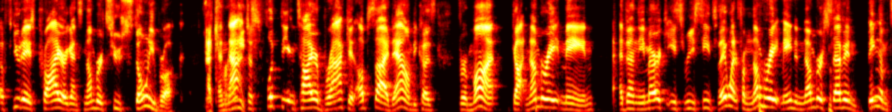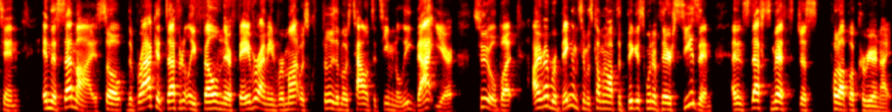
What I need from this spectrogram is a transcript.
a few days prior against number two Stony Brook. That's and right. that just flipped the entire bracket upside down because Vermont got number eight Maine and then the America East reseed. So they went from number eight Maine to number seven Binghamton in the semis. So the bracket definitely fell in their favor. I mean, Vermont was clearly the most talented team in the league that year, too. But I remember Binghamton was coming off the biggest win of their season, and then Stef Smith just put up a career night.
